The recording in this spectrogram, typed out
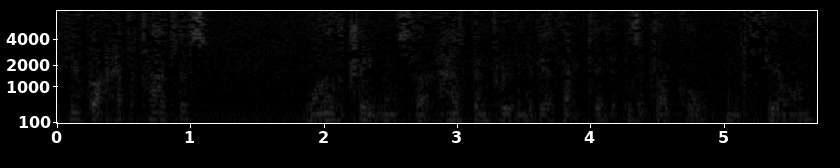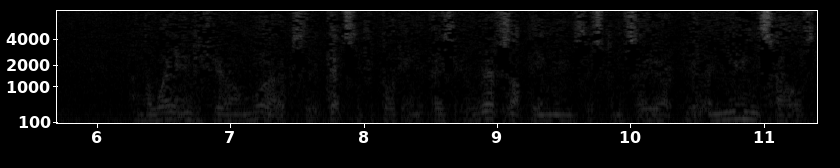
If you've got hepatitis, one of the treatments that has been proven to be effective is a drug called interferon. And the way interferon works is it gets into the body and it basically revs up the immune system so your, your immune cells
